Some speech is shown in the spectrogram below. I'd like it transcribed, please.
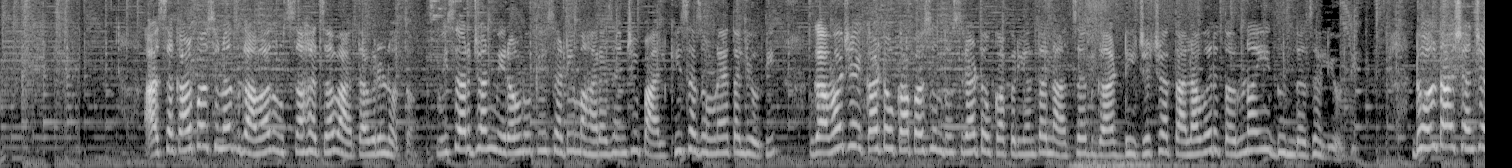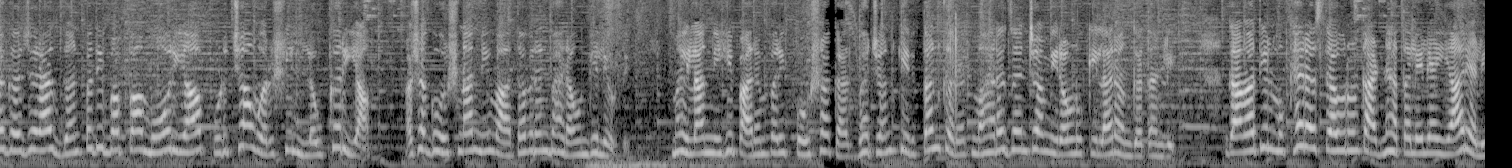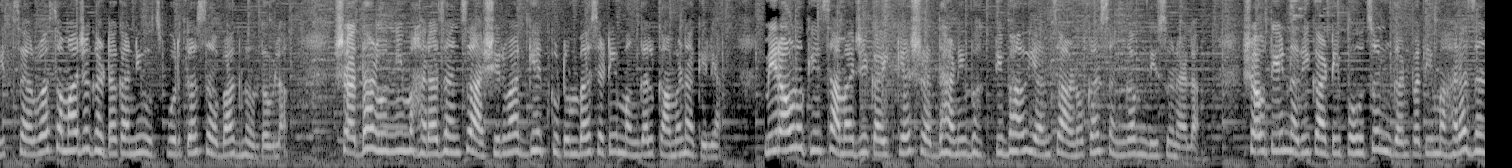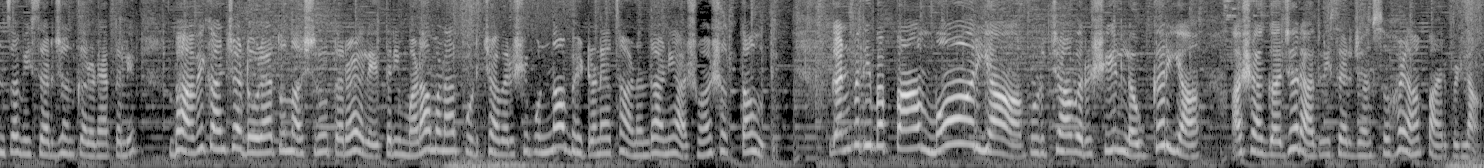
आज सकाळपासूनच गावात उत्साहाचं वातावरण होतं. विसर्जन मिरवणुकीसाठी महाराजांची पालखी सजवण्यात आली होती. गावाच्या एका टोकापासून दुसऱ्या टोकापर्यंत नाचत गात डीजेच्या तालावर तरुणाई धुंद झाली होती. ढोल ताशांच्या गजरात गणपती बाप्पा मोर या पुढच्या वर्षी लवकर या अशा घोषणांनी वातावरण भारावून गेले होते. महिलांनीही पारंपरिक पोशाखात भजन कीर्तन करत महाराजांच्या मिरवणुकीला रंगत आणली. गावातील मुख्य रस्त्यावरून काढण्यात आलेल्या या रॅलीत सर्व समाज घटकांनी उत्स्फूर्त सहभाग नोंदवला. श्रद्धाळूंनी महाराजांचा आशीर्वाद घेत कुटुंबासाठी मंगल कामना केल्या. मिरवणुकीत सामाजिक ऐक्य श्रद्धा आणि भक्तिभाव यांचा अनोखा संगम दिसून आला. शेवटी नदीकाठी पोहोचून गणपती महाराजांचं विसर्जन करण्यात आले. भाविकांच्या डोळ्यातून अश्रू तरळले तरी मनामनात पुढच्या वर्षी पुन्हा भेटण्याचा आनंद आणि आश्वासकता होती. गणपती बाप्पा मोर या! पुढच्या वर्षी लवकर या! अशा गजरात विसर्जन सोहळा पार पडला.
